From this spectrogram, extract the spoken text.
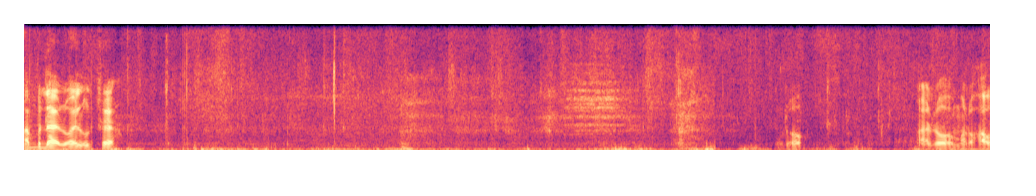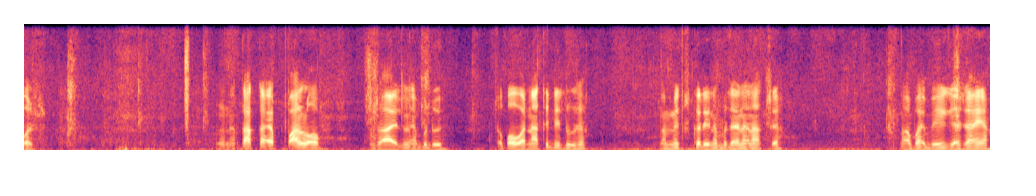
આ બધા રોયલ જ છે. જો, આ રો અમારો હાવસ. અને કાકાએ પાલો. ઝાડ ને બધું પૌવા નાખી દીધું છે. મિક્સ કરીને બધાને નાખશે. આ ભાઈ બે ગયા છે અહીંયા.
